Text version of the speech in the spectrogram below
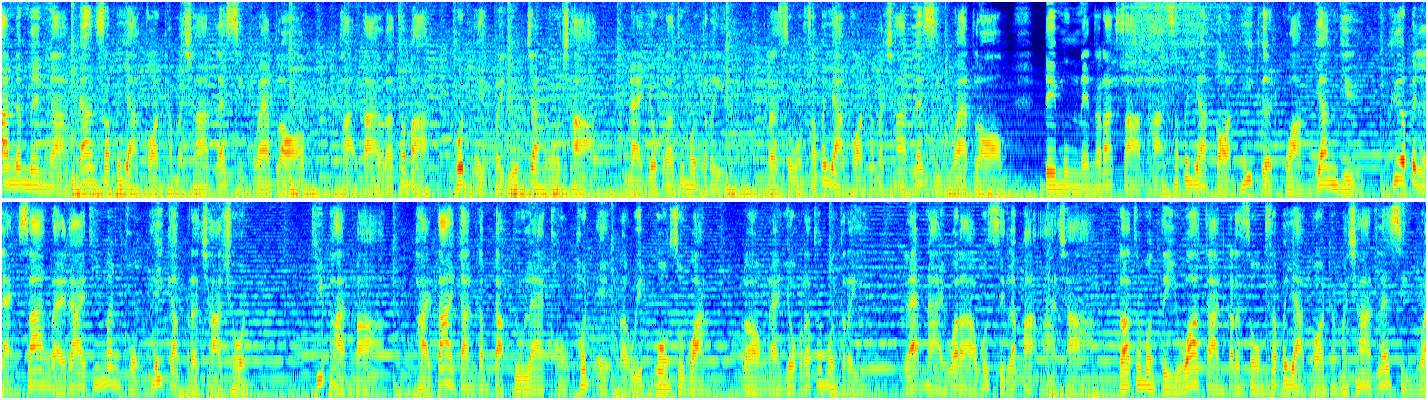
การดำเนินงานด้านทรัพยากรธรรมชาติและสิ่งแวดล้อม ภายใต้รัฐบาลพลเอกประยุทธ์จันโอชา นายกรัฐมนตรี กระทรวงทรัพยากรธรรมชาติและสิ่งแวดล้อม ได้มุ่งเน้นรักษาฐานทรัพยากรให้เกิดความยั่งยืน เพื่อเป็นแหล่งสร้างรายได้ที่มั่นคงให้กับประชาชน ที่ผ่านมา ภายใต้การกำกับดูแลของพลเอกประวิตยวงสุวรรณรองนายกรัฐมนตรี และนายวราวุฒิศิลปะอาชา รัฐมนตรีว่าการกระทรวงทรัพยากรธรรมชาติและสิ่งแว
